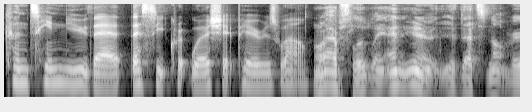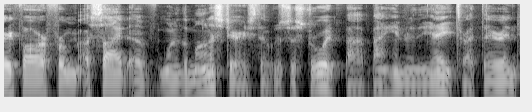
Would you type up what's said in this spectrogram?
continue their, their secret worship here as well. Well, absolutely, and you know that's not very far from a site of one of the monasteries that was destroyed by, by Henry VIII, right there, and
